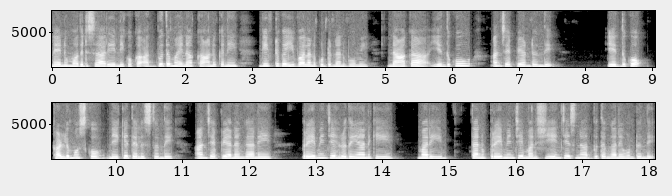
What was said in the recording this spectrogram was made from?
నేను మొదటిసారి నీకు ఒక అద్భుతమైన కానుకని గిఫ్ట్గా ఇవ్వాలనుకుంటున్నాను భూమి. నాకా? ఎందుకు? అని చెప్పి అంటుంది. ఎందుకో? కళ్ళు మూసుకో నీకే తెలుస్తుంది అని చెప్పి అనగానే ప్రేమించే హృదయానికి మరి తను ప్రేమించే మనిషి ఏం చేసినా అద్భుతంగానే ఉంటుంది.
